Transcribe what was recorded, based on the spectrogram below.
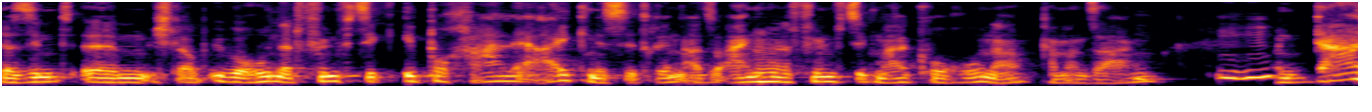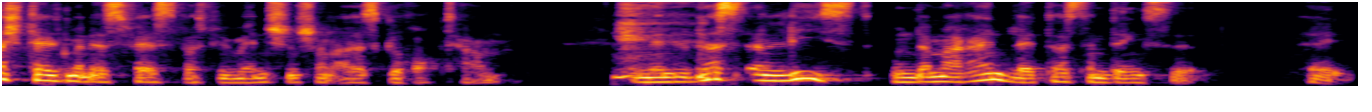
Da sind, ähm, ich glaube, über 150 epochale Ereignisse drin, also 150 mal Corona, kann man sagen. Mhm. Und da stellt man es fest, was wir Menschen schon alles gerockt haben. Und wenn du das dann liest und da mal reinblätterst, dann denkst du, hey,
